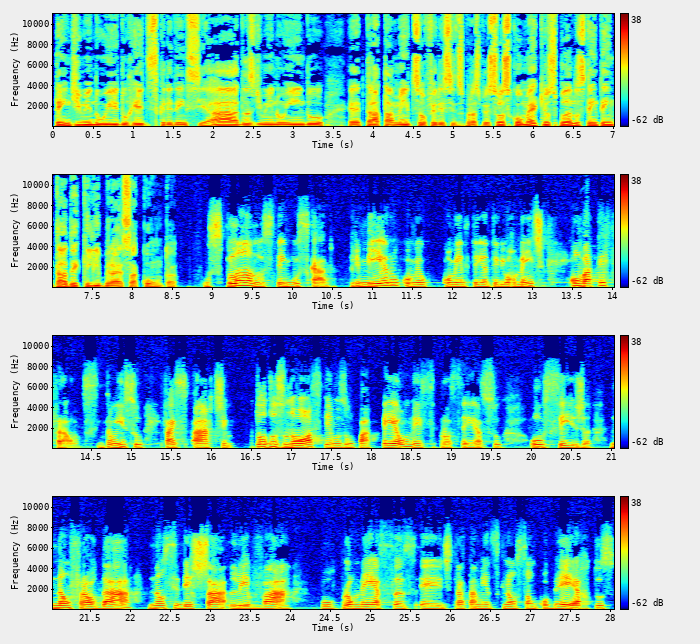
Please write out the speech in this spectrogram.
Tem diminuído redes credenciadas, diminuindo é, tratamentos oferecidos para as pessoas? Como é que os planos têm tentado equilibrar essa conta? Os planos têm buscado, primeiro, como eu comentei anteriormente, combater fraudes. Então, isso faz parte Todos nós temos um papel nesse processo, ou seja, não fraudar, não se deixar levar por promessas é, de tratamentos que não são cobertos,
